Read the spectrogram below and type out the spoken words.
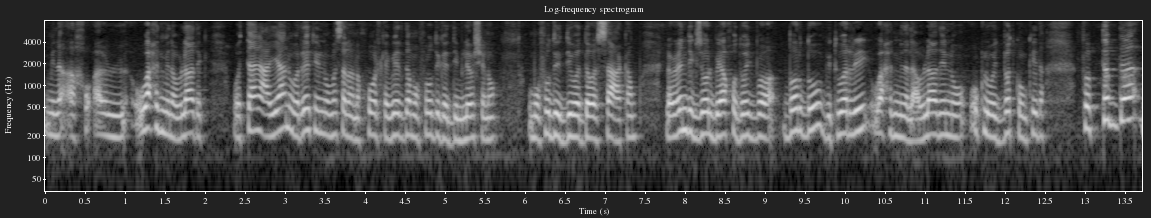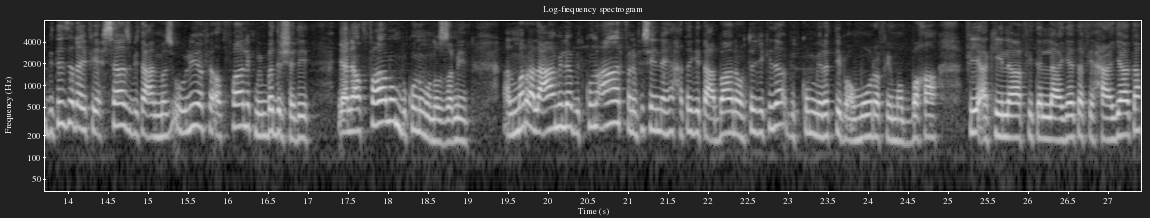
من أخو... واحد من أولادك والتاني عيان وريتي إنه مثلا أخوه الكبير ده المفروض يقدم له شنو؟ ومفروض يديه الدواء الساعة كم؟ لو عندك زول بياخد وجبة برضه بتوري واحد من الأولاد إنه أكلوا وجبتكم كده. فبتبدأ بتزرعي في إحساس بتاع المسؤولية في أطفالك من بدري شديد. يعني أطفالهم بيكونوا منظمين. المرأة العاملة بتكون عارفة نفسها إنها حتجي تعبانة وتجي كده بتكون مرتبة أمورها في مطبخها في أكلها في ثلاجتها في حاجاتها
